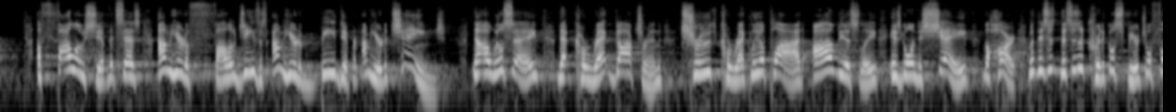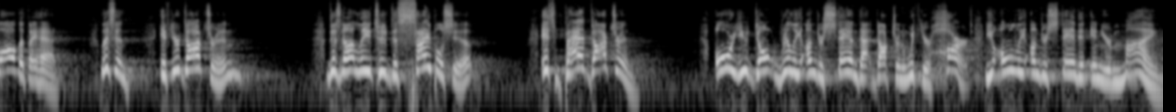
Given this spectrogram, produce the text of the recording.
A fellowship that says, I'm here to follow Jesus. I'm here to be different. I'm here to change. Now, I will say that correct doctrine, truth correctly applied, obviously is going to shape the heart. But this is, this is a critical spiritual flaw that they had. Listen, if your doctrine does not lead to discipleship, it's bad doctrine. Or you don't really understand that doctrine with your heart, you only understand it in your mind.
